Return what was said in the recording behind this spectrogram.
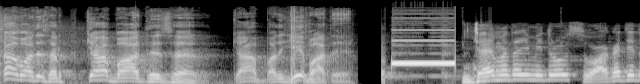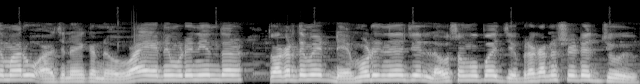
क्या बात है सर? क्या बात है सर? क्या बात ये बात है। જય માતાજી મિત્રો સ્વાગત છે તમારું આજના એક નવા એનિમોડીની અંદર. તો આગળ તમે ડેમોડીને જે લવ સોંગ ઉપર જે પ્રકારનું સ્ટેટસ જોયું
